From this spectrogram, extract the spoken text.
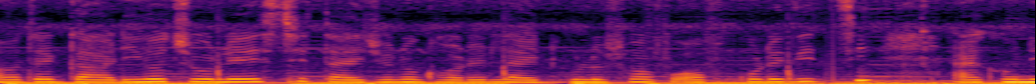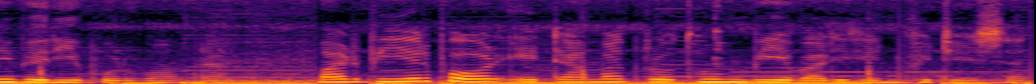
আমাদের গাড়িও চলে এসছে, তাই জন্য ঘরের লাইটগুলো সব অফ করে দিচ্ছি। এখনই বেরিয়ে পড়ব আমরা। আমার বিয়ের পর এটা আমার প্রথম বিয়ে বাড়ির ইনভিটেশন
